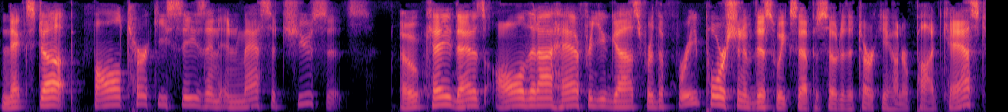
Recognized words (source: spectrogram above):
next up, fall turkey season in Massachusetts. Okay, that is all that I have for you guys for the free portion of this week's episode of the Turkey Hunter podcast.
